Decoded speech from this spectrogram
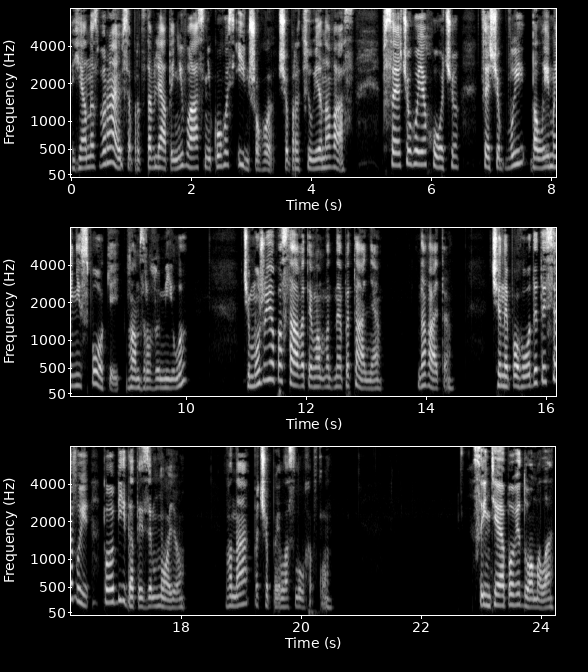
Я не збираюся представляти ні вас, ні когось іншого, що працює на вас. Все, чого я хочу, це щоб ви дали мені спокій. Вам зрозуміло? Чи можу я поставити вам одне питання? Давайте. Чи не погодитеся ви пообідати зі мною? Вона почепила слухавку. Синтія повідомила.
